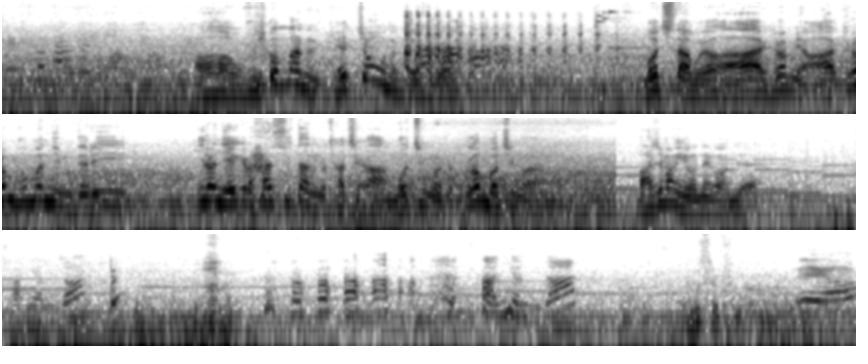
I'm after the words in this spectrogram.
이제 그런 사람들도 많아요. 아, 우리 엄마는 개쩌 오는데, 지금. 멋지다고요? 아, 그럼요. 아, 그런 부모님들이 이런 얘기를 할 수 있다는 것 자체가 멋진 거죠. 그건 멋진 거야. 마지막 연애가 언제? 4년 전? 4년 전? 너무 슬픈데. 왜요?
